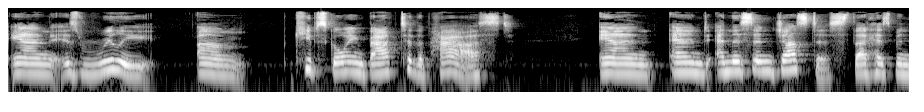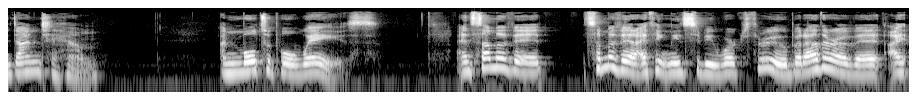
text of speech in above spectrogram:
and is really um, keeps going back to the past and and and this injustice that has been done to him in multiple ways. And some of it some of it i think needs to be worked through but other of it i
